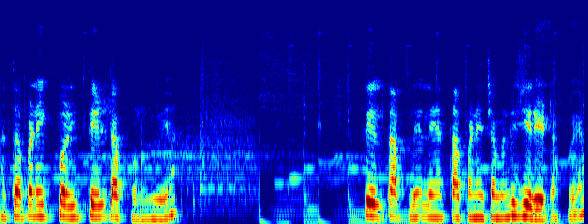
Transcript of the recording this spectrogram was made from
आता आपण एक पळी तेल टाकून घेऊया. तेल तापलेलं आहे आता आपण याच्यामध्ये जिरे टाकूया.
